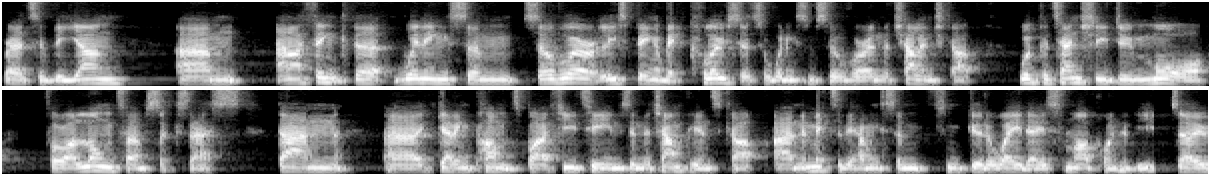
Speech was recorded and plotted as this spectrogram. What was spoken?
relatively young. Um, and I think that winning some silverware, or at least being a bit closer to winning some silverware in the Challenge Cup, would potentially do more for our long term success than uh, getting pumped by a few teams in the Champions Cup, and admittedly having some some good away days from our point of view. So,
